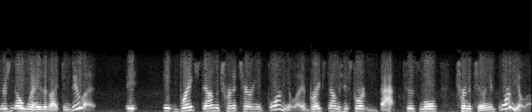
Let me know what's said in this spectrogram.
There's no way that I can do it. It it breaks down the Trinitarian formula. It breaks down the historic baptismal Trinitarian formula.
